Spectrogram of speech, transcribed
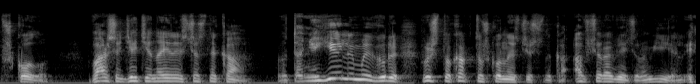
в школу. Ваши дети наелись чеснока. Да не ели мы, говорю, вы что, как тушконо из чеснока? А вчера вечером ели.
